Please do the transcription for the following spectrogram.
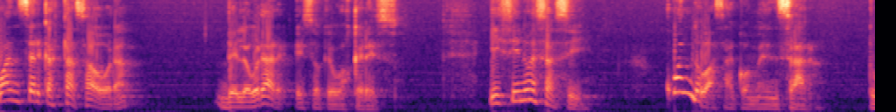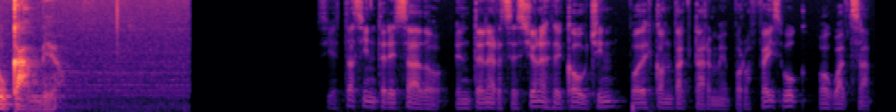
cuán cerca estás ahora de lograr eso que vos querés. Y si no es así, ¿cuándo vas a comenzar tu cambio? Si estás interesado en tener sesiones de coaching, podés contactarme por Facebook o WhatsApp.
